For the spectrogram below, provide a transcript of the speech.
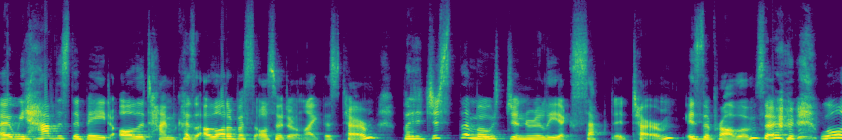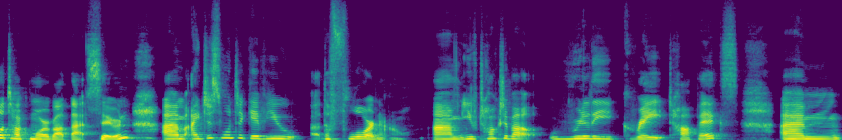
Uh, we have this debate all the time because a lot of us also don't like this term, but it's just the most generally accepted term is the problem. So we'll talk more about that soon. Um, I just want to give you the floor now um, you've talked about really great topics, um,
